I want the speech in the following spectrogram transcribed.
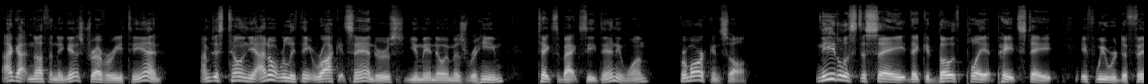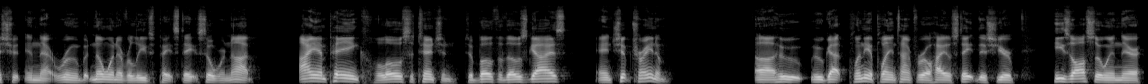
I got nothing against Trevor Etienne. I'm just telling you, I don't really think Rocket Sanders, you may know him as Raheem, takes a back seat to anyone from Arkansas. Needless to say, they could both play at Pate State if we were deficient in that room, but no one ever leaves Pate State, so we're not. I am paying close attention to both of those guys and Chip Trayanum uh, who who got plenty of playing time for Ohio State this year. He's also in there,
